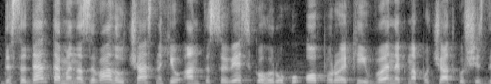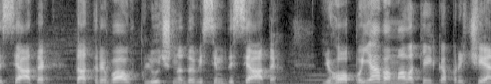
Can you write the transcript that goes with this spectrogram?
дисидентами називали учасників антисовєтського руху опору, який виник на початку 60-х та тривав включно до 80-х. Його поява мала кілька причин.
